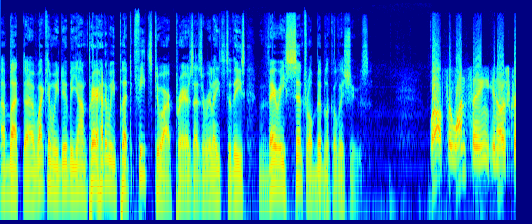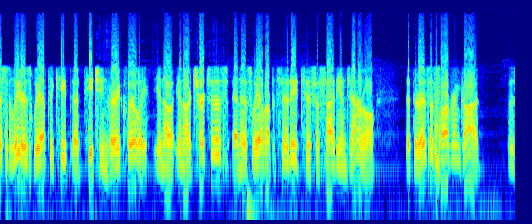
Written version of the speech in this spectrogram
Uh, but uh, what can we do beyond prayer? How do we put feet to our prayers as it relates to these very central biblical issues? Well, for one thing, you know, as Christian leaders, we have to keep uh, teaching very clearly, you know, in our churches and as we have opportunity to society in general, that there is a sovereign God who's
